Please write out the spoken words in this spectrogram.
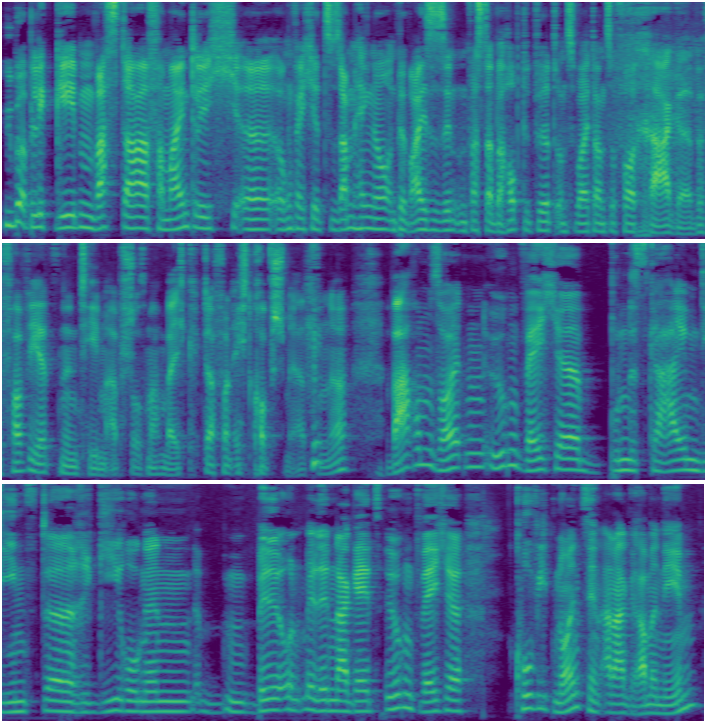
Überblick geben, was da vermeintlich äh, irgendwelche Zusammenhänge und Beweise sind und was da behauptet wird und so weiter und so fort. Frage, bevor wir jetzt einen Themenabschluss machen, weil ich krieg davon echt Kopfschmerzen, ne? Warum sollten irgendwelche Bundesgeheimdienste, Regierungen, Bill und Melinda Gates irgendwelche Covid-19-Anagramme nehmen?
